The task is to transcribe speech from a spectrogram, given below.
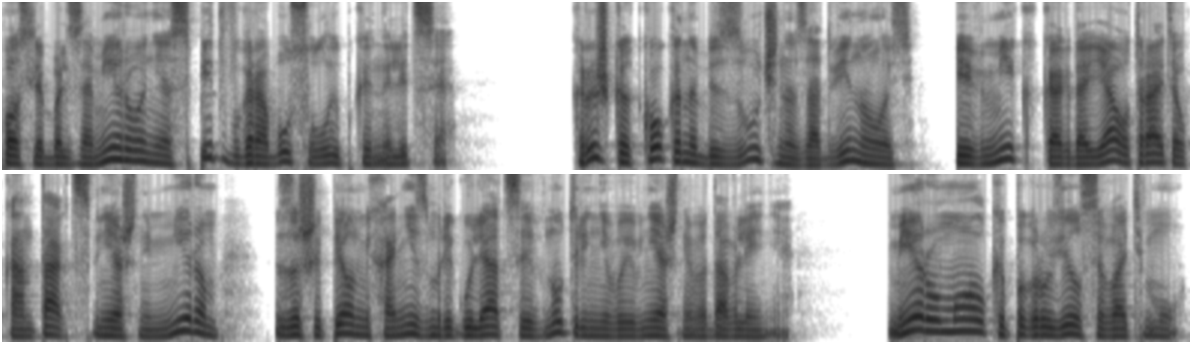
После бальзамирования спит в гробу с улыбкой на лице. Крышка кокона беззвучно задвинулась, и в миг, когда я утратил контакт с внешним миром, зашипел механизм регуляции внутреннего и внешнего давления. Мир умолк и погрузился во тьму.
